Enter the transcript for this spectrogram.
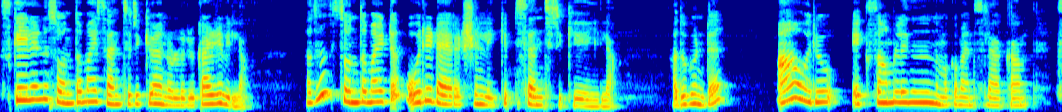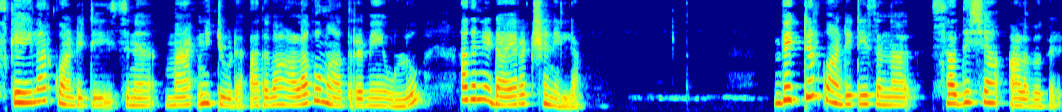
സ്കെയിലിന് സ്വന്തമായി സഞ്ചരിക്കുവാനുള്ളൊരു കഴിവില്ല. അത് സ്വന്തമായിട്ട് ഒരു ഡയറക്ഷനിലേക്കും സഞ്ചരിക്കുകയില്ല. അതുകൊണ്ട് ആ ഒരു എക്സാമ്പിളിൽ നിന്ന് നമുക്ക് മനസ്സിലാക്കാം. സ്കെയിലാർ ക്വാണ്ടിറ്റീസിന് മാഗ്നിറ്റ്യൂഡ് അഥവാ അളവ് മാത്രമേ ഉള്ളൂ അതിന് ഡയറക്ഷൻ ഇല്ല. വെക്റ്റർ ക്വാണ്ടിറ്റീസ് എന്നാൽ സദിശ അളവുകൾ.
